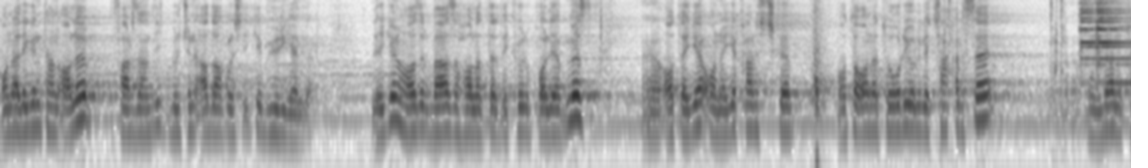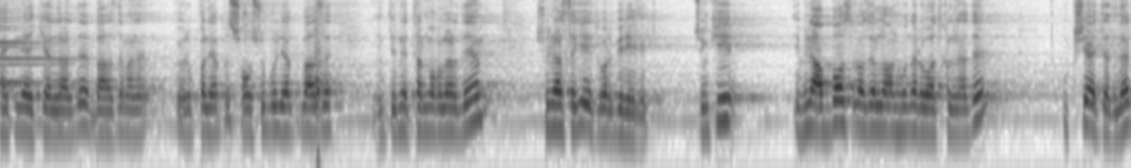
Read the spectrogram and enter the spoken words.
onaligini tan olib farzandlik burchini ado qilishlikka buyurganlar. Lekin hozir ba'zi holatlarda ko'rib qolyapmiz e, otaga onaga qarshi chiqib ota ona to'g'ri yo'lga chaqirsa e, undan qaytmayotganlarni ba'zida mana ko'rib qolyapmiz shov shuv bo'lyapti ba'zi internet tarmoqlarida ham. Shu narsaga e'tibor beraylik. Chunki ibn abbos roziyallohu anhudan rivoyat qilinadi. U kishi aytadilar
